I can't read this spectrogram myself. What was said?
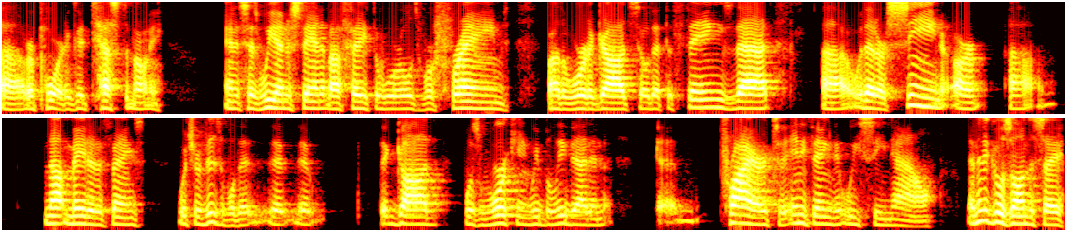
uh, report, a good testimony. And it says, We understand that by faith the worlds were framed by the word of God, so that the things that, uh, that are seen are uh, not made of the things which are visible, that, that, that, that God was working, we believe that, in, uh, prior to anything that we see now. And then it goes on to say,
